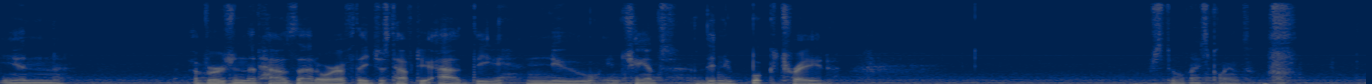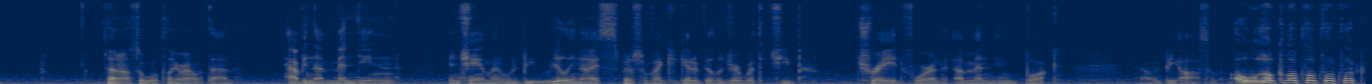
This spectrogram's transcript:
in a version that has that or if they just have to add the new enchant the new book trade. Still nice plans. So I don't know so we'll play around with that. Having that mending enchantment would be really nice especially if I could get a villager with a cheap trade for an, amending book. That would be awesome. Oh, look, look, look, look, look.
